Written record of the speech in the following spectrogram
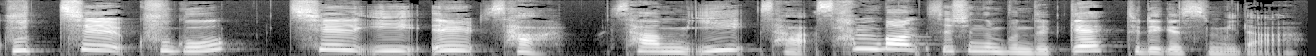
9799-7214-3243번 쓰시는 분들께 드리겠습니다.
